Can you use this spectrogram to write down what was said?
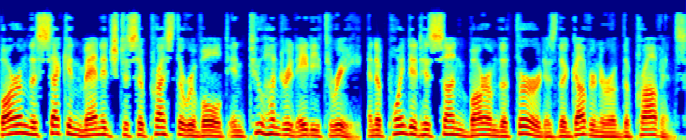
Bahram II managed to suppress the revolt in 283, and appointed his son Bahram III as the governor of the province.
